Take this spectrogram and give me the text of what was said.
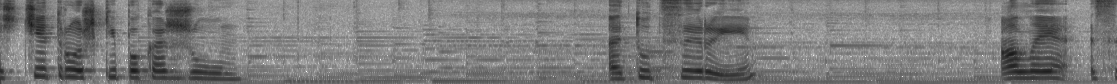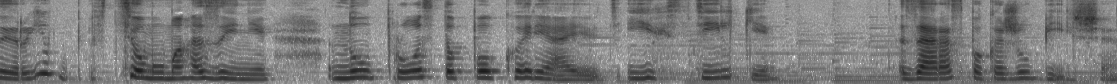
Ще трошки покажу. Е, Тут сири, але сири в цьому магазині ну просто покоряють. Їх стільки. Зараз покажу більше.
